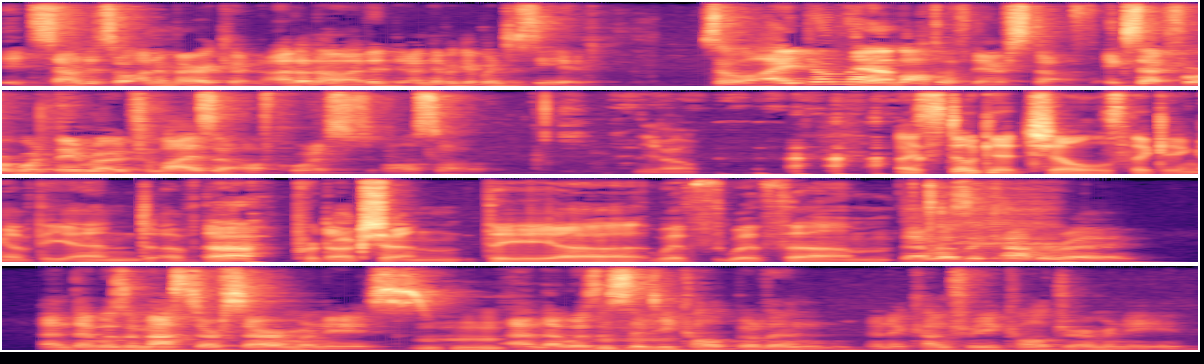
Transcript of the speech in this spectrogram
it sounded so un-American. I don't know. I did. I never went to see it. So I don't know yeah. a lot of their stuff except for what they wrote for Liza, of course. Also. Yeah. I still get chills thinking of the end of that uh, production. The uh, with with um, there was a cabaret, and there was a master of ceremonies, mm-hmm. and there was a mm-hmm. city called Berlin and a country called Germany,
